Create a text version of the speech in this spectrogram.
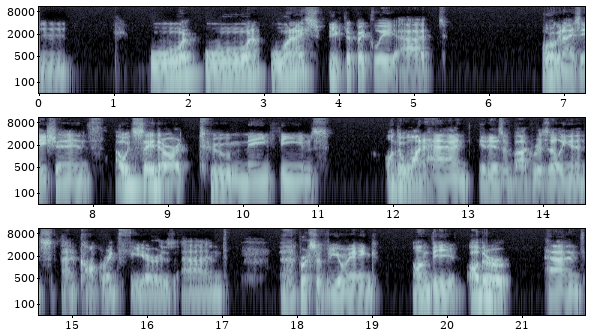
mm. when, when i speak typically at organizations i would say there are two main themes. On the one hand, it is about resilience and conquering fears and, and persevering. On the other hand,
